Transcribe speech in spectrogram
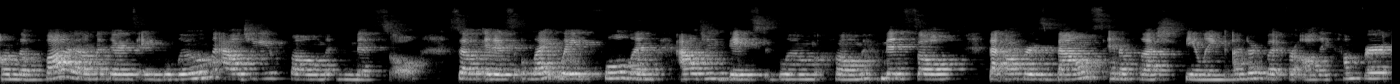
on the bottom, there's a Bloom Algae Foam midsole. So it is lightweight, full-length, algae-based Bloom Foam midsole that offers bounce and a plush feeling underfoot for all-day comfort.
